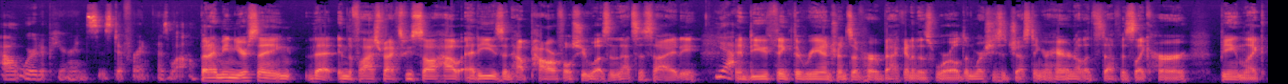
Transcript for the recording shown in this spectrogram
outward appearance is different as well. But I mean, you're saying that in the flashbacks we saw how Eddie's and how powerful she was in that society. Yeah. And do you think the reentrance of her back into this world and where she's adjusting her hair and all that stuff is like her being like,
